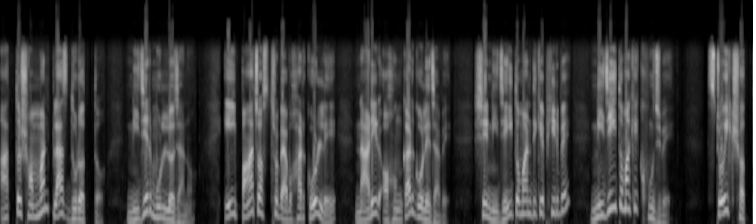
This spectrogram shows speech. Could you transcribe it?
আত্মসম্মান প্লাস দূরত্ব, নিজের মূল্য জানো। এই পাঁচ অস্ত্র ব্যবহার করলে নারীর অহংকার গলে যাবে। সে নিজেই তোমার দিকে ফিরবে, নিজেই তোমাকে খুঁজবে। স্টোইক সত্য,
